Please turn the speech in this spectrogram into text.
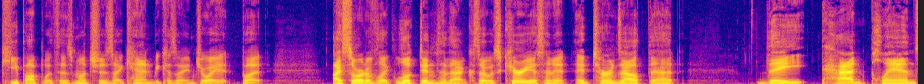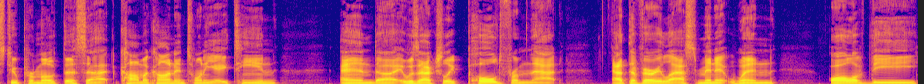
keep up with as much as I can because I enjoy it. But I sort of like looked into that because I was curious, and it it turns out that they had plans to promote this at Comic Con in 2018, and uh, it was actually pulled from that at the very last minute when all of the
